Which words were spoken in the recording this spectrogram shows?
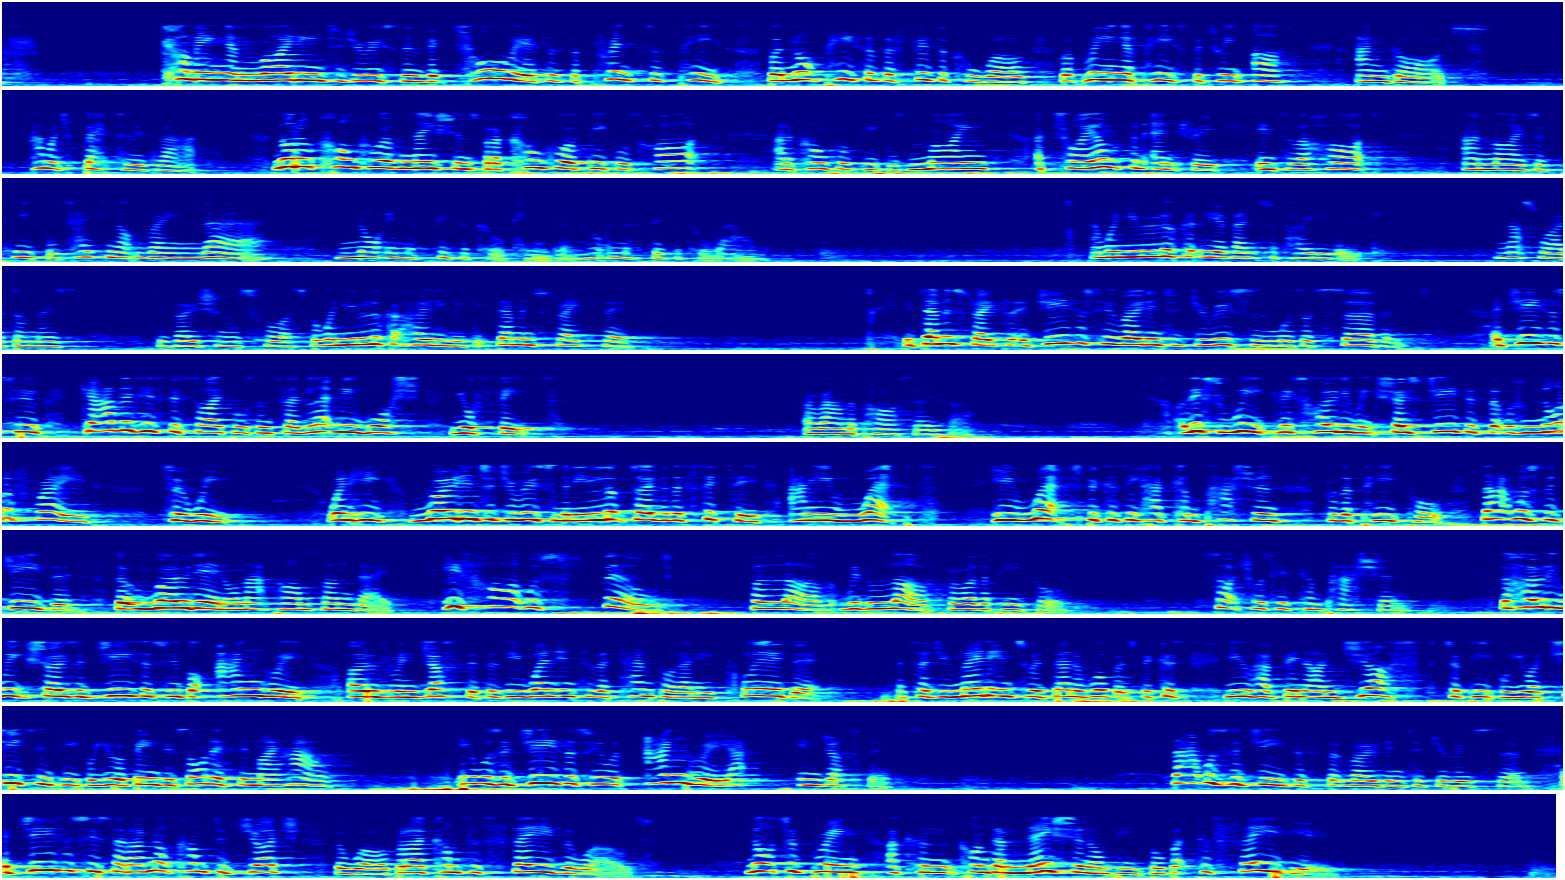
coming and riding into Jerusalem victorious as the Prince of Peace, but not peace of the physical world, but bringing a peace between us and God. How much better is that? Not a conqueror of nations, but a conqueror of people's hearts and a conqueror of people's minds, a triumphant entry into the hearts and lives of people, taking up reign there, not in the physical kingdom, not in the physical realm. And when you look at the events of Holy Week, and that's why I've done those devotionals for us. But when you look at Holy Week, it demonstrates this. It demonstrates that a Jesus who rode into Jerusalem was a servant. A Jesus who gathered his disciples and said, Let me wash your feet around the Passover. This week, this Holy Week, shows Jesus that was not afraid to weep. When he rode into Jerusalem and he looked over the city and he wept he wept because he had compassion for the people. That was the Jesus that rode in on that Palm Sunday. His heart was filled for love, with love for other people. Such was his compassion. The Holy Week shows a Jesus who got angry over injustice as he went into the temple and he cleared it and said, You made it into a den of robbers because you have been unjust to people. You are cheating people. You are being dishonest in my house. It was a Jesus who was angry at injustice. That was the Jesus that rode into Jerusalem. A Jesus who said, I've not come to judge the world, but I've come to save the world. Not to bring a con- condemnation on people, but to save you.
